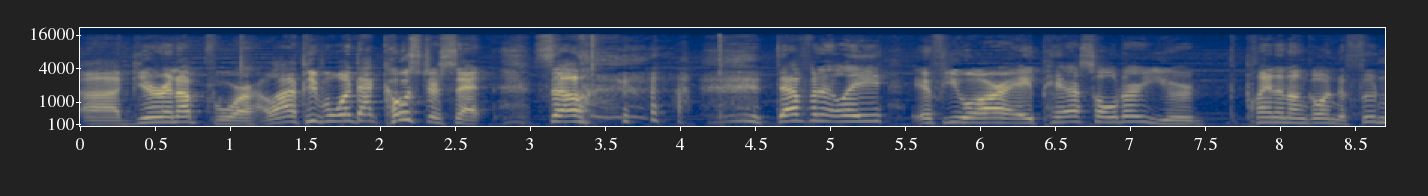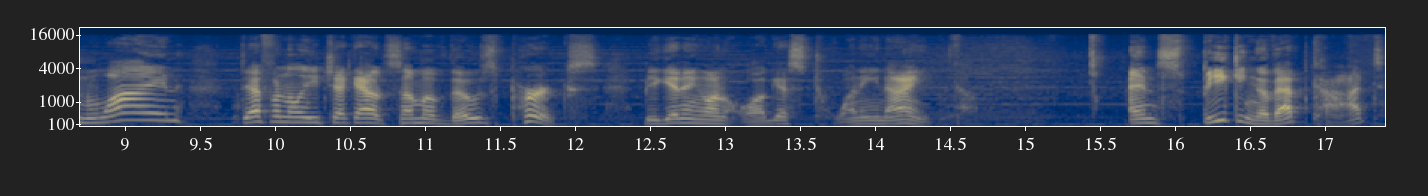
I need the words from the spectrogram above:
uh, gearing up for. A lot of people want that coaster set. So definitely, if you are a pass holder, you're planning on going to Food and Wine, definitely check out some of those perks beginning on August 29th. And speaking of Epcot,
